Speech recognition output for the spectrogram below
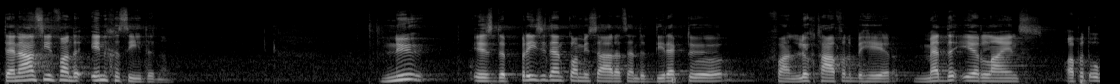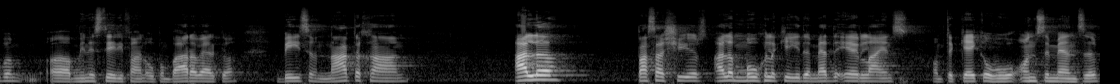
Ten aanzien van de ingezetenen. Nu is de president-commissaris en de directeur van luchthavenbeheer met de airlines op het open, uh, ministerie van Openbare Werken bezig na te gaan alle passagiers, alle mogelijkheden met de airlines om te kijken hoe we onze mensen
